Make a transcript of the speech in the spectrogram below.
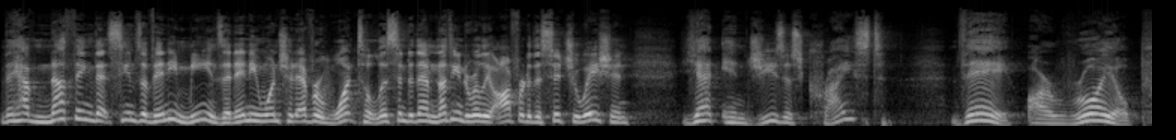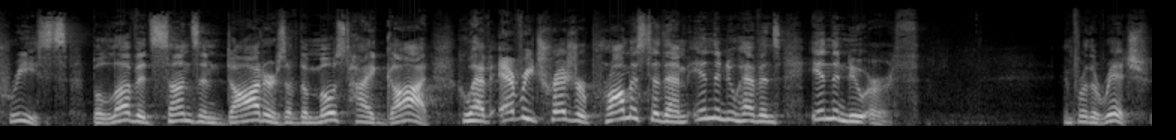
They have nothing that seems of any means that anyone should ever want to listen to them, nothing to really offer to the situation. Yet in Jesus Christ, they are royal priests, beloved sons and daughters of the Most High God, who have every treasure promised to them in the new heavens, in the new earth. And for the rich,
